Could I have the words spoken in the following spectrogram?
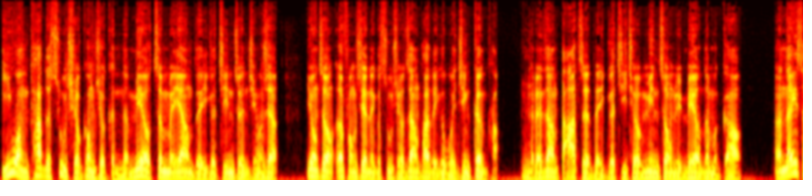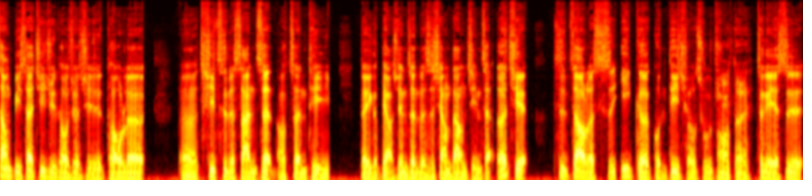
以往他的速球控球可能没有这么样的一个精准情况下，用这种二缝线的一个速球，让他的一个尾劲更好，可能让打者的一个击球命中率没有那么高啊。那一场比赛七局投球，其实投了呃七次的三振哦，整体的一个表现真的是相当精彩，而且制造了十一个滚地球出局哦，对，这个也是。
